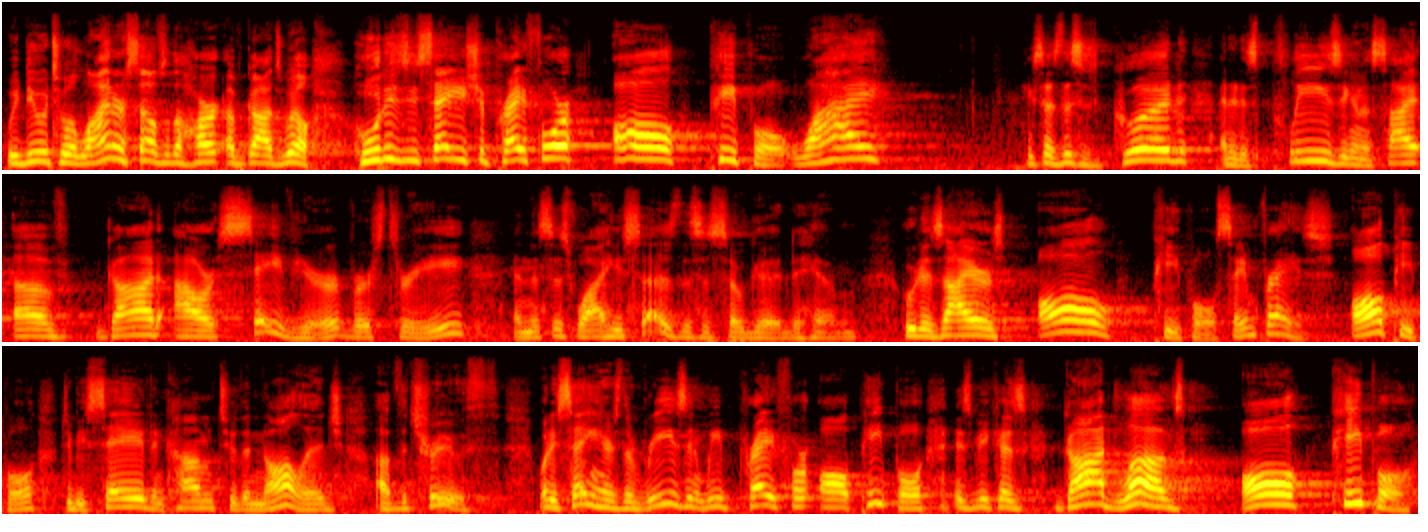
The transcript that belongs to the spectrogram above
We do it to align ourselves with the heart of God's will. Who does he say you should pray for? All people. Why? He says this is good and it is pleasing in the sight of God our Savior, verse 3. And this is why he says this is so good to him, who desires all people, same phrase, all people to be saved and come to the knowledge of the truth. What he's saying here is the reason we pray for all people is because God loves all people.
